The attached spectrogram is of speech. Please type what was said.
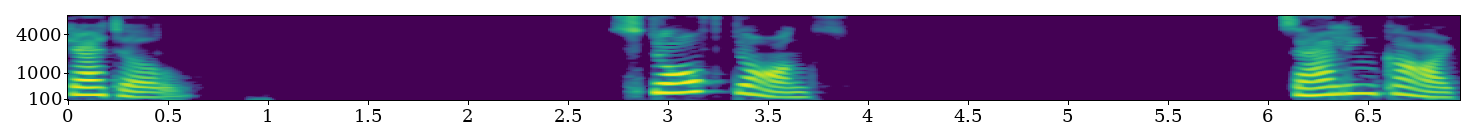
Kettle. Stove tongs. Selling cart.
